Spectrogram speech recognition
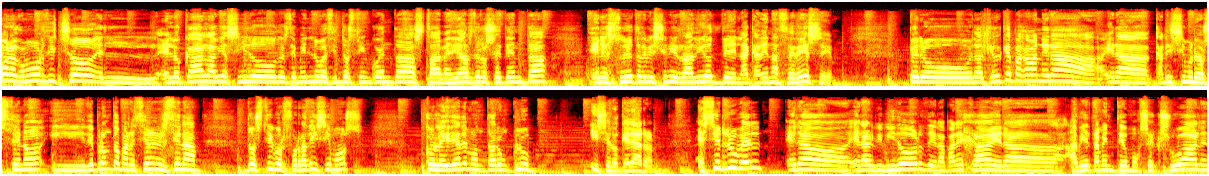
Bueno, como hemos dicho, el, local había sido desde 1950 hasta mediados de los 70 el estudio de televisión y radio de la cadena CBS. Pero el alquiler que pagaban era, era carísimo, era obsceno y de pronto aparecieron en escena dos tipos forradísimos con la idea de montar un club y se lo quedaron. Steve Rubel era, era el vividor de la pareja, era abiertamente homosexual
